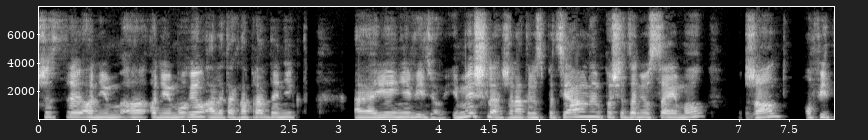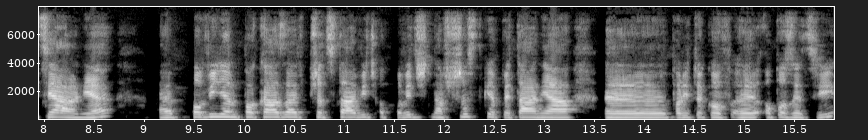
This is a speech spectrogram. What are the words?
Wszyscy o, nim, o, o niej mówią, ale tak naprawdę nikt e, jej nie widział. I myślę, że na tym specjalnym posiedzeniu Sejmu rząd oficjalnie E, powinien pokazać, przedstawić, odpowiedzieć na wszystkie pytania e, polityków opozycji,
